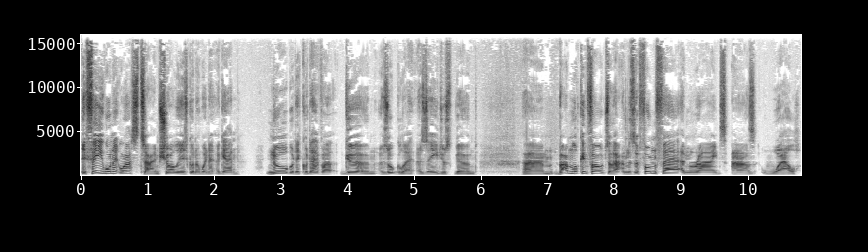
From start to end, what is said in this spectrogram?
If he won it last time, surely he's going to win it again. Nobody could ever gurn as ugly as he just gurned. Um, but I'm looking forward to that, and there's a fun fair and rides as well.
